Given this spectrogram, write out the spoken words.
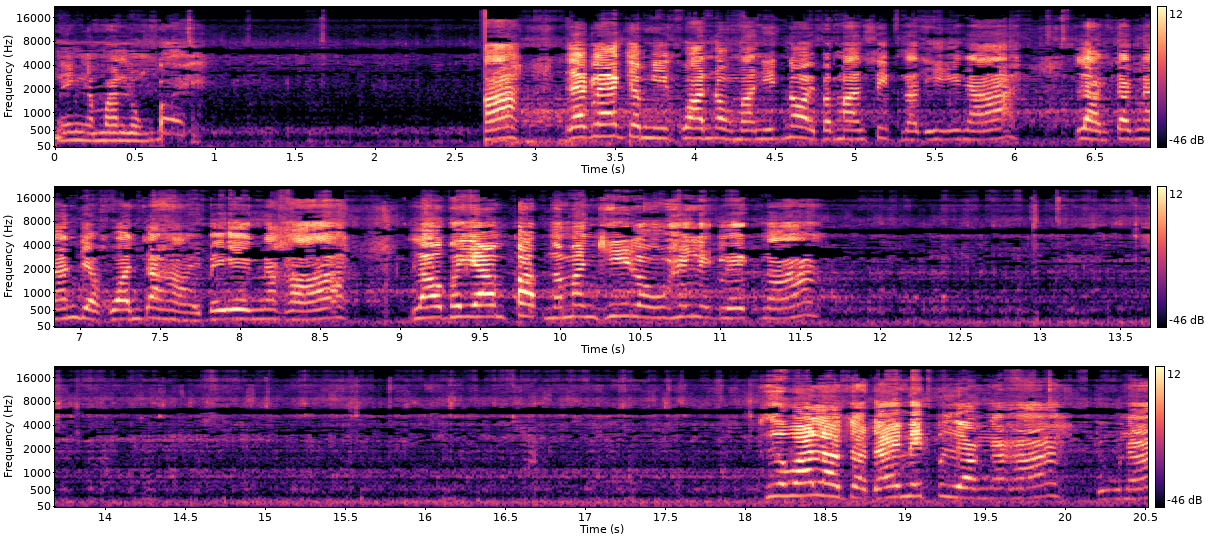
เร่งน้ำมันลงไปนะแรก ๆ จะมีควันออกมานิดหน่อยประมาณสิบนาทีนะ หลังจากนั้นเดี๋ยวควันจะหายไปเองนะคะ เราพยายามปรับน้ำมันขี้โลให้เล็ก ๆ นะเพื่อว่าเราจะได้ไม่เปลืองนะคะ ดูนะ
